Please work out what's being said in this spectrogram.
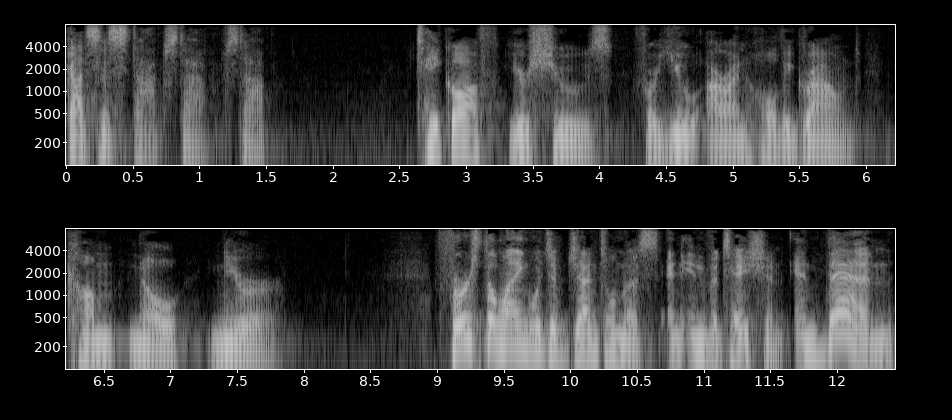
God says, Stop, stop, stop. Take off your shoes, for you are on holy ground. Come no nearer. First, the language of gentleness and invitation, and then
